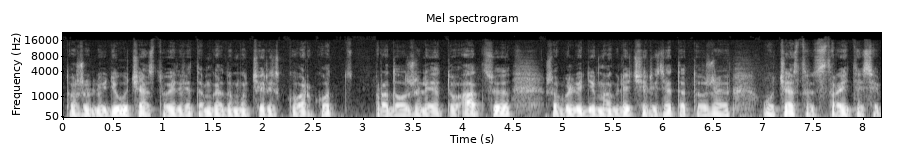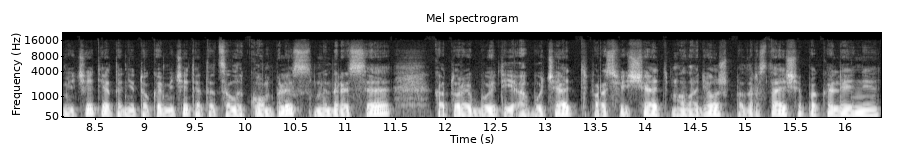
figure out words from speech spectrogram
тоже люди участвуют. В этом году мы через QR-код продолжили эту акцию, чтобы люди могли через это тоже участвовать в строительстве мечети. Это не только мечеть, это целый комплекс медресе, который будет и обучать, просвещать молодежь, подрастающее поколение.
